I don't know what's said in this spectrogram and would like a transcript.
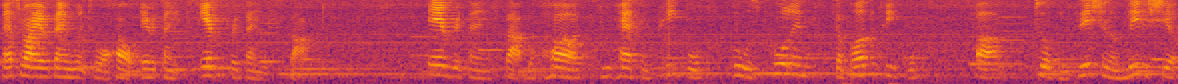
That's why everything went to a halt. Everything, everything stopped. Everything stopped because you had some people who was pulling some other people uh, to a position of leadership,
